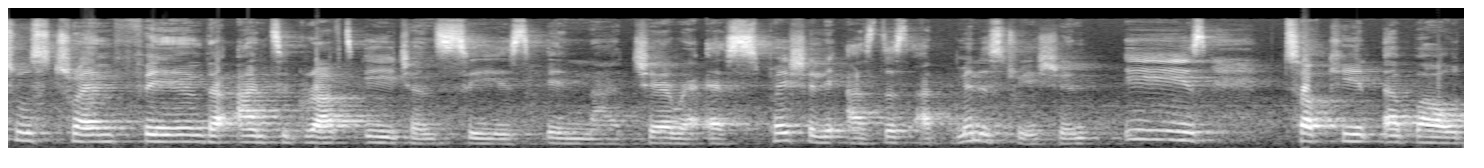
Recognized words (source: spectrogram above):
to strengthen the anti-graft agencies in Nigeria, especially as this administration is talking about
